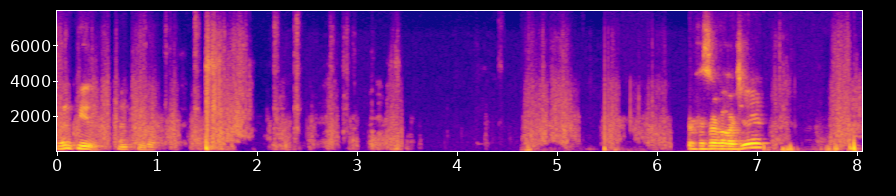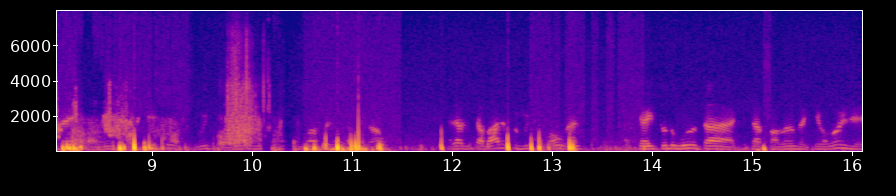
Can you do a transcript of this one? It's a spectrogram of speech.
Tranquilo, tranquilo. Professor Valdir? Todo mundo tá, que está falando aqui hoje,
